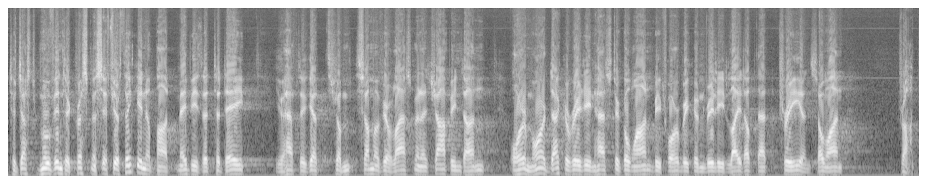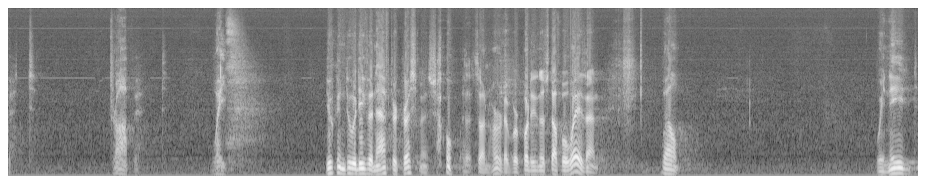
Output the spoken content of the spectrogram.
to just move into Christmas. If you're thinking about maybe that today you have to get some, some of your last minute shopping done, or more decorating has to go on before we can really light up that tree and so on. Drop it. Drop it. Wait. You can do it even after Christmas. Oh, that's unheard of. We're putting the stuff away then. Well, we need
